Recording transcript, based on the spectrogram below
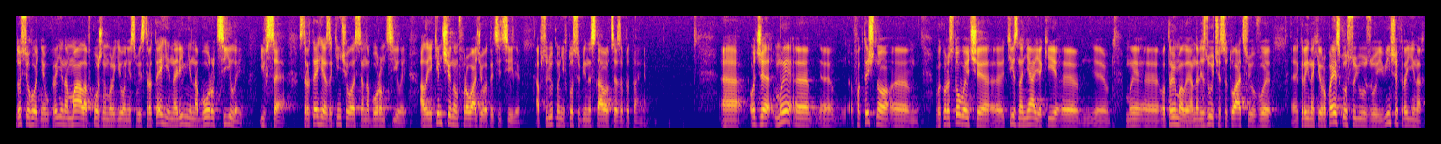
до сьогодні Україна мала в кожному регіоні свої стратегії на рівні набору цілей. І все. Стратегія закінчувалася набором цілей. Але яким чином впроваджувати ці цілі? Абсолютно ніхто собі не ставив це запитання. Е, Отже, ми е, е, фактично використовуючи ті знання, які ми отримали, аналізуючи ситуацію в країнах Європейського Союзу і в інших країнах,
